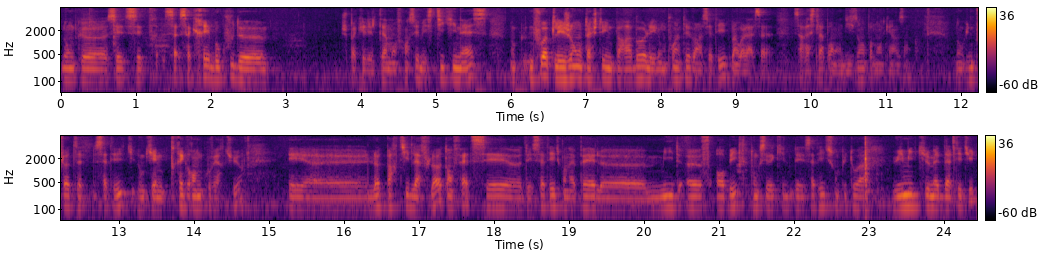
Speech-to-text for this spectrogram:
Donc euh, ça, crée beaucoup de, je ne sais pas quel est le terme en français, mais stickiness. Donc une fois que les gens ont acheté une parabole et l'ont pointé vers un satellite, ben voilà, ça, reste là pendant 10 ans, pendant 15 ans. Donc une flotte de satellites donc, qui a une très grande couverture. Et euh, l'autre partie de la flotte, en fait, c'est euh, des satellites qu'on appelle euh, Mid-Earth Orbit. Donc, c'est des, satellites qui sont plutôt à 8000 km d'altitude,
